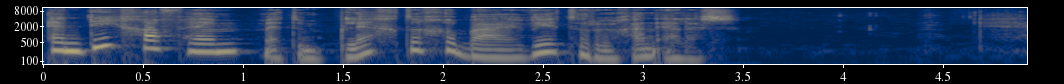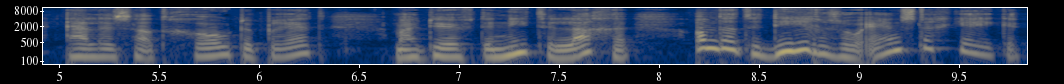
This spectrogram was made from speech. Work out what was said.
en die gaf hem met een plechtig gebaar weer terug aan Alice. Alice had grote pret, maar durfde niet te lachen, omdat de dieren zo ernstig keken.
